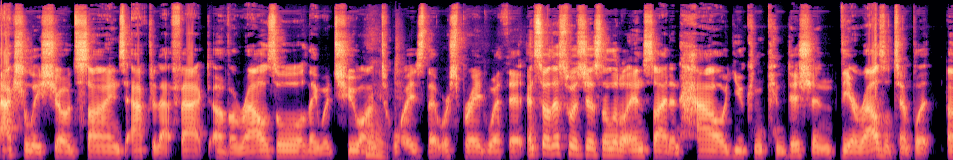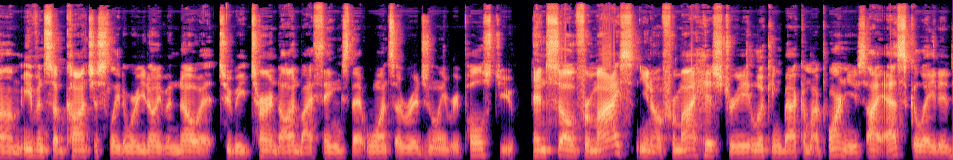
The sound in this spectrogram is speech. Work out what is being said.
actually showed signs after that fact of arousal. They would chew on right. toys that were sprayed with it, and so this was just a little insight in how you can condition condition the arousal template, um, even subconsciously to where you don't even know it, to be turned on by things that once originally repulsed you. And so for my, you know, for my history, looking back on my porn use, I escalated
